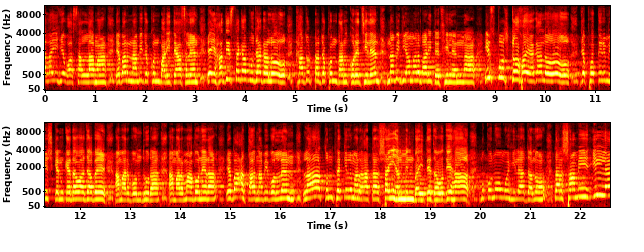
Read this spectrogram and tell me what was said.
আলাইহি ওয়াসাল্লামা। এবার নাবি যখন বাড়িতে আসলেন, এই হাদিস থেকে বোঝা গেল খাজুরটা যখন দান করেছিলেন, নাবিজি আমার বাড়িতে ছিলেন না। স্পষ্ট হয়ে গেল যে ফকির মিসকেনকে দেওয়া যাবে। আমার বন্ধুরা, আমার মা বোনেরা, এবার তা নাবি বললেন লাতুন ফেকিল মার আতা সাইয়ান মিন বাইতে যাও জেহা কোনো মহিলা জানো তার স্বামীর ইল্লা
